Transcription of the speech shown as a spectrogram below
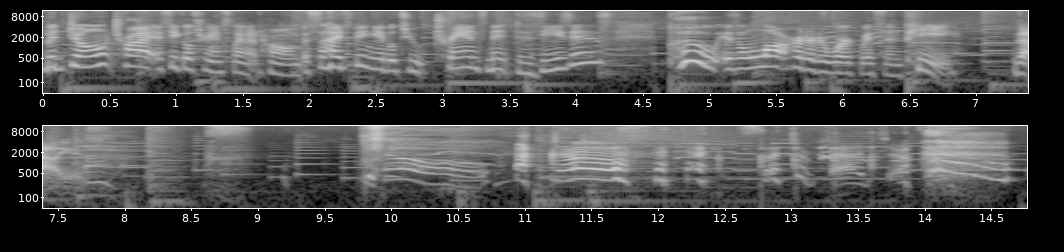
But don't try a fecal transplant at home. Besides being able to transmit diseases, poo is a lot harder to work with than p values. no, no, such a bad joke.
